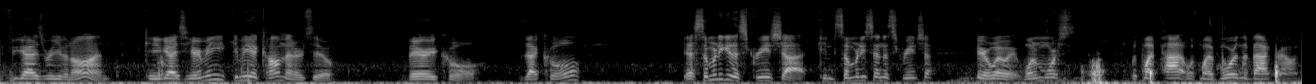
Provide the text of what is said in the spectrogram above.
if you guys were even on. Can you guys hear me? Give me a comment or two. Very cool. Is that cool? Yeah, somebody get a screenshot. Can somebody send a screenshot? Here, wait, wait. One more with my pat with my board in the background.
